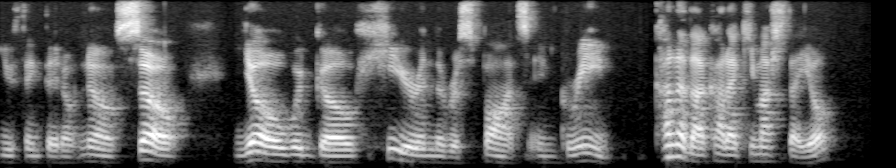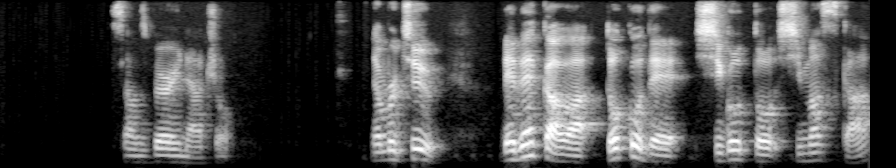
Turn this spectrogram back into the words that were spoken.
you think they don't know. So, yo would go here in the response in green. Kanada kara kimashita yo. Sounds very natural. Number two, Rebecca wa doko de shigoto shimasu ka?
